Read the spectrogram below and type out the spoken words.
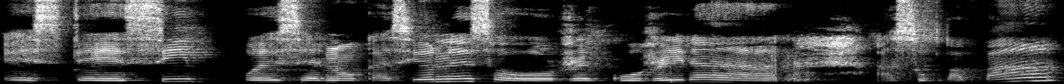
Este, sí, pues en ocasiones o recurrir a, a su papá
